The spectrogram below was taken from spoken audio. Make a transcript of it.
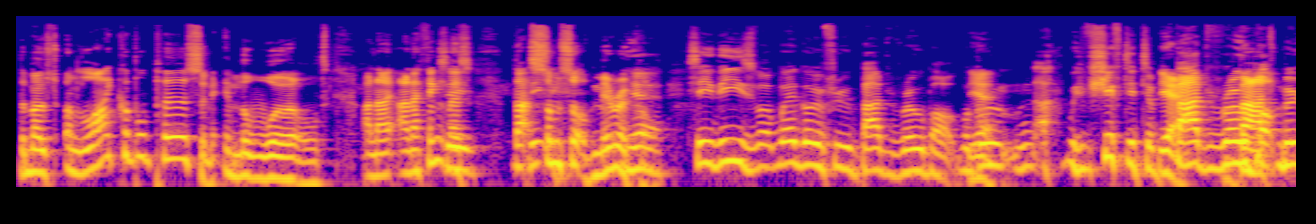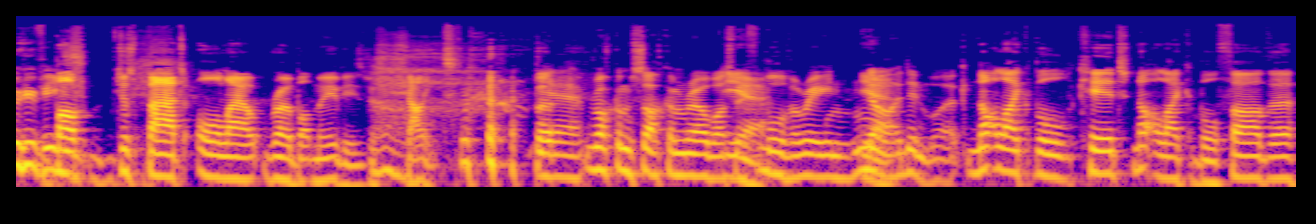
the most unlikable person in the world, and I and I think See, that's that's the- some sort of miracle. Yeah. See, these we're going through bad robot. We're Yeah. going. We've shifted to Yeah, bad robot bad- movies. bad- just bad all-out robot movies, just shite. but yeah, Rock'em Sock'em robots Yeah. with Wolverine. No, Yeah. it didn't work. not a likable kid, not a likable father.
